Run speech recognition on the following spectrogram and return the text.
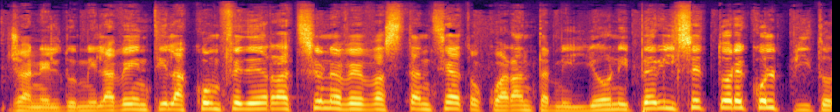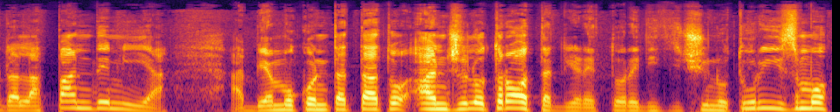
Già nel 2020 la Confederazione aveva stanziato 40 milioni per il settore colpito dalla pandemia. Abbiamo contattato Angelo Trotta, direttore di Ticino Turismo,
